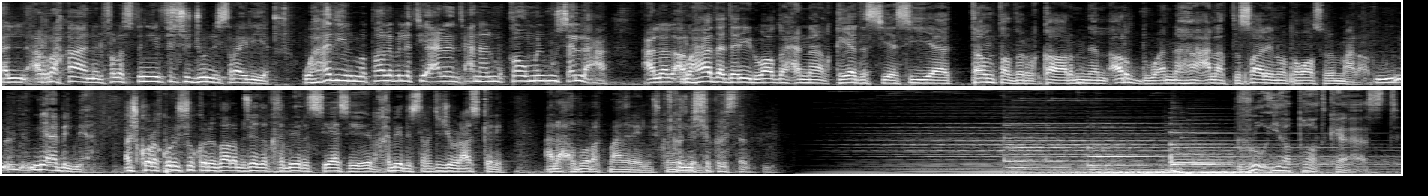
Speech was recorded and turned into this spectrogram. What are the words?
الرهائن الفلسطينيين في السجون الإسرائيلية. وهذه المطالب التي أعلنت عنها المقاومة المسلحة على الأرض. وهذا دليل واضح أن القيادة السياسية تنتظر القرار من الأرض وأنها على اتصال وتواصل مع الأرض. مئة بالمئة. أشكرك كل الشكر نضال أبو زيد الخبير السياسي الخبير الاستراتيجي والعسكري على حضورك معنا الليلة. شكرا كل الشكر أستاذ. رؤيا بودكاست.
